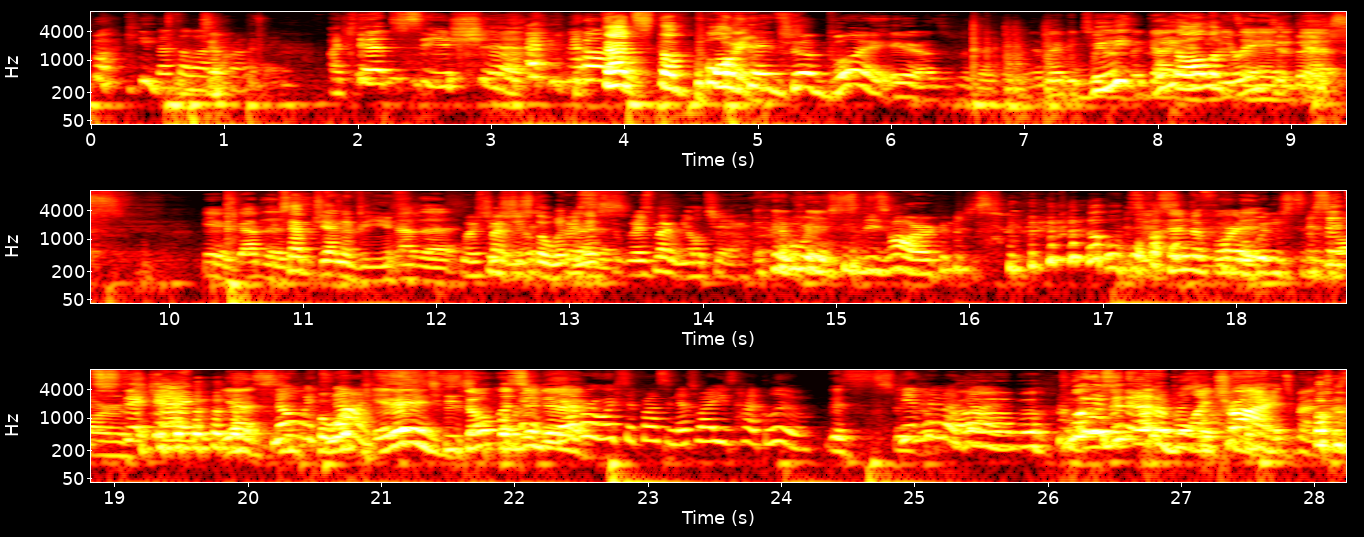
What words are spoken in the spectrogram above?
frosting. That's a lot of frosting. I can't see shit. That's the point. It's a boy. Here, I'll just put that there. That might be cheating, We, we all it agreed to handicap. this. Here, grab this. Except Genevieve. grab that. Where's She's my just wheel- a witness. Where's, where's my wheelchair? These are. Couldn't afford it. Witness to Is the it horrors. sticking? Yes. No, it's But not. It is. Don't It listen to it. never works at frosting. That's why I use hot glue. It's, Give him a gun. Glue's inedible. I tried. It's about I was time.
